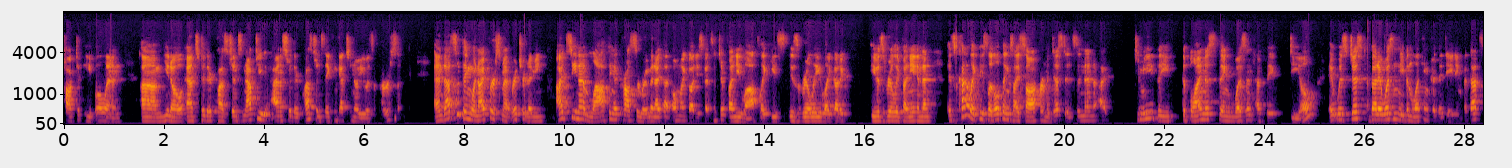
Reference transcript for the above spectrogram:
talk to people and, um, you know, answer their questions. And after you answer their questions, they can get to know you as a person. And that's the thing. When I first met Richard, I mean, I'd seen him laughing across the room, and I thought, oh my god, he's got such a funny laugh. Like he's he's really like got a he was really funny. And then it's kind of like these little things I saw from a distance. And then I, to me, the the blindness thing wasn't a big deal. It was just, but I wasn't even looking for the dating. But that's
